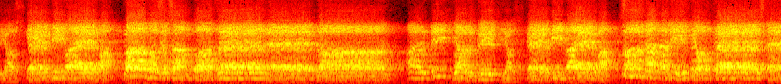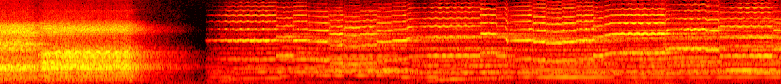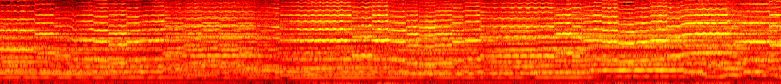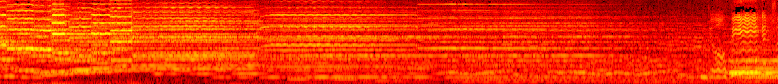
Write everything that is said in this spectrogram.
Dios, que viva Eva, vamos el santo a hacer. salpicias, que viva Eva, su natalicio feliz. yo weak and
